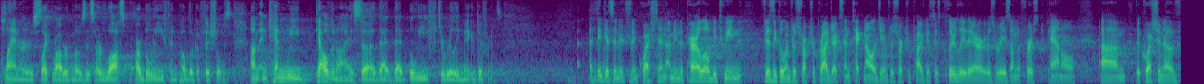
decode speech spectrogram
planners like Robert Moses, or lost our belief in public officials. Um, and can we galvanize uh, that that belief to really make a difference? I think it's an interesting question. I mean, the parallel between physical infrastructure projects and technology infrastructure projects is clearly there. It was raised on the first panel. Um, the question of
